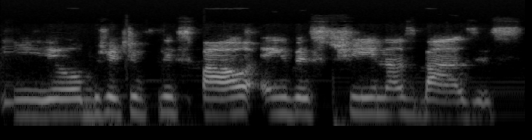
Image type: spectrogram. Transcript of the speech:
e o objetivo principal é investir nas bases.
